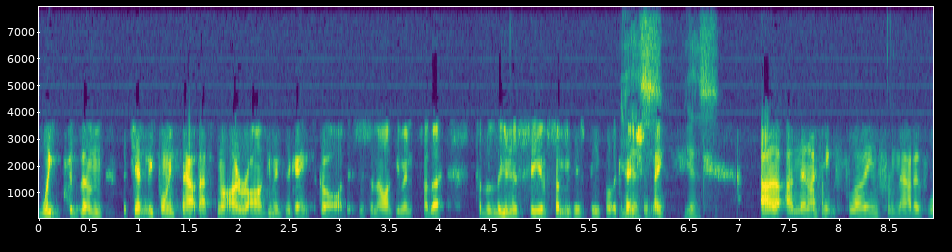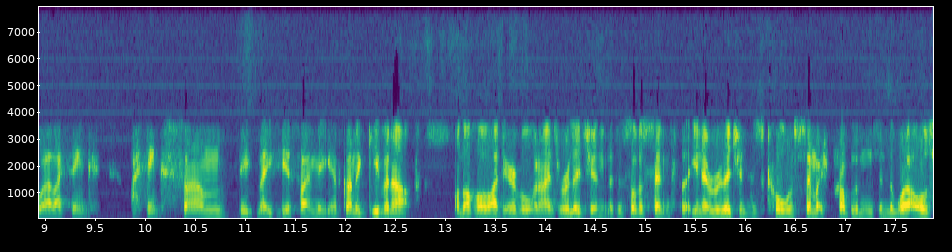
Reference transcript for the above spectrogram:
weep with them, but gently point out that's not our argument against God. It's just an argument for the for the lunacy of some of his people occasionally. Yes. Uh, and then I think flowing from that as well, I think I think some atheists I meet have kind of given up on the whole idea of organized religion. There's a sort of sense that you know religion has caused so much problems in the world.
